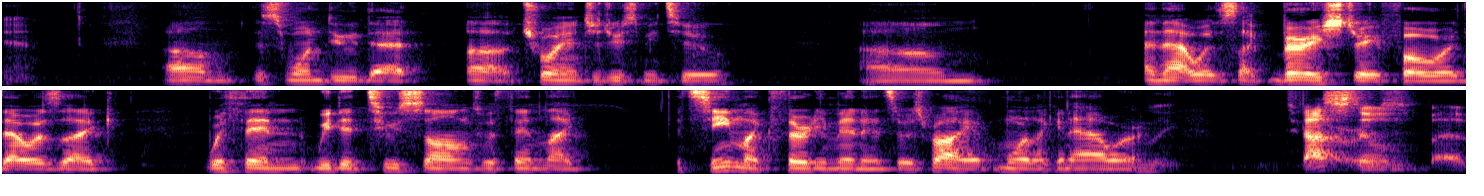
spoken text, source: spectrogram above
Yeah. Um, this one dude that uh, Troy introduced me to, um, and that was like very straightforward. That was like within we did two songs within like it seemed like thirty minutes. It was probably more like an hour. Like That's hours. still a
